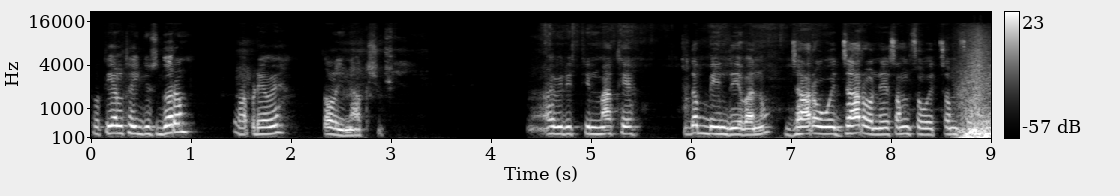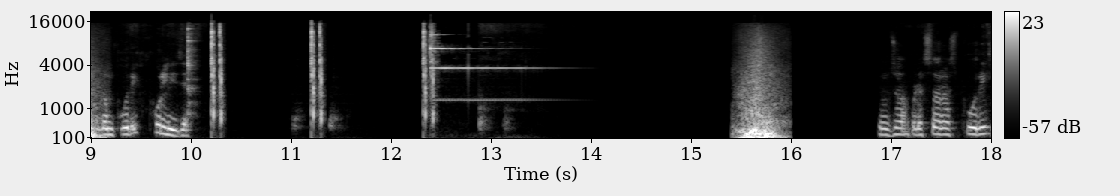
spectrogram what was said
તો તેલ થઈ ગયું ગરમ. તો આપણે હવે તળી નાખશું. આવી રીતથી માથે દબીને દેવાનું. જારો હોય જારો ને ચમચો હોય ચમચો એકદમ પૂરી ફૂલી જાય. તો જો આપણે સરસ પૂરી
